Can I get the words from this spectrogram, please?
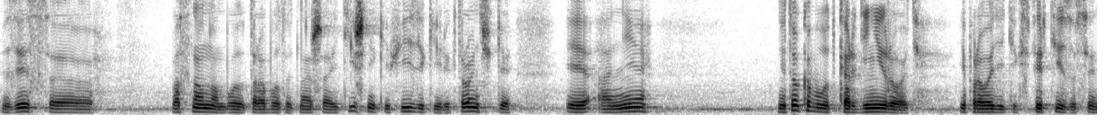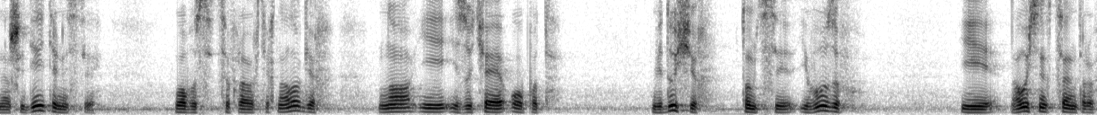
Здесь э, в основном будут работать наши айтишники, физики, электронщики, и они не только будут координировать и проводить экспертизу всей нашей деятельности – в области цифровых технологий, но и изучая опыт ведущих, в том числе и вузов, и научных центров,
